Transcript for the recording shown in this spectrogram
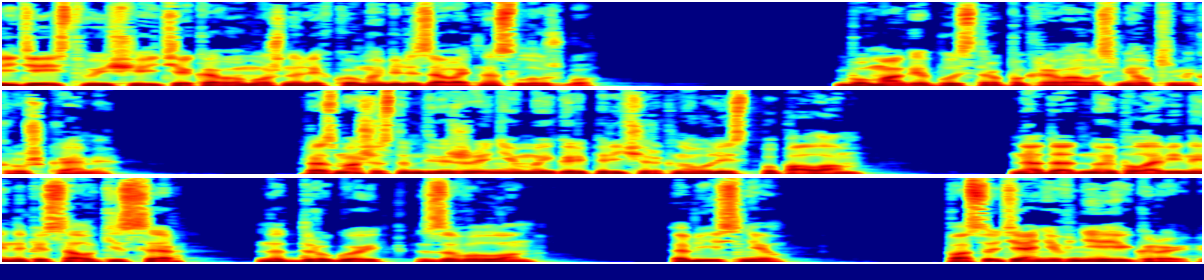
И действующие, и те, кого можно легко мобилизовать на службу. Бумага быстро покрывалась мелкими кружками. Размашистым движением Игорь перечеркнул лист пополам. Над одной половиной написал «Гессер», над другой — «Завулон». Объяснил. По сути, они вне игры.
